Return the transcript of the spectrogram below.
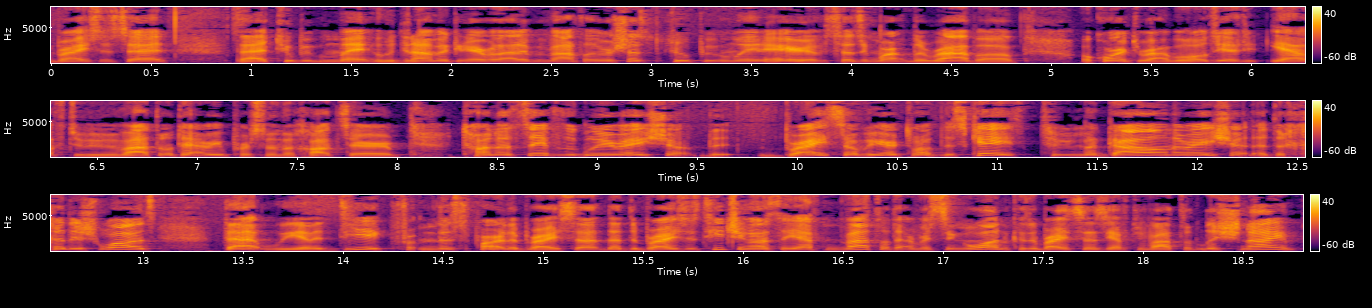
Brisa said that two people made, who did not make an error allowed to be matal rishos. Two people made an error. Says the Rabba. According to Rabba, holds you have to, you have to be matal to every person in the chatzar. Tana seif l'glui reisha. The Brisa over here taught this case to be magal on the reisha. That the chiddush was that we have a diak from this part of the Brisa that the Brisa is teaching us that you have to be to every single one because the Brisa says you have to be matal lishnai.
